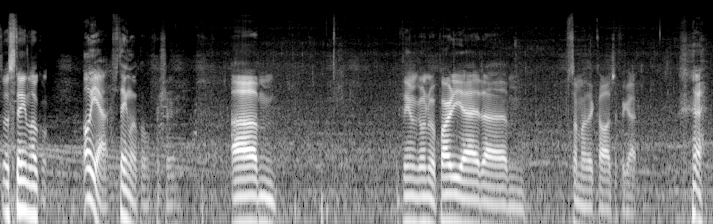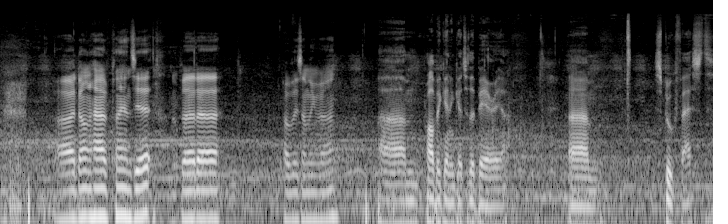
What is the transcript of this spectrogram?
So staying local. Oh yeah, staying local for sure. Um, I think I'm going to a party at um, some other college. I forgot. I don't have plans yet, but uh, hopefully something fun. Um, probably gonna go to the Bay Area. Um, Spook Fest.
